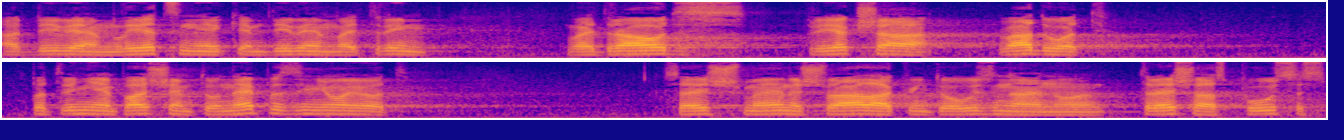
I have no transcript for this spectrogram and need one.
ar diviem lieciniekiem, diviem vai trim, vai draudzes priekšā vadot, pat viņiem pašiem to nepaziņojot. Sešus mēnešus vēlāk viņi to uzzināja no trešās puses.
